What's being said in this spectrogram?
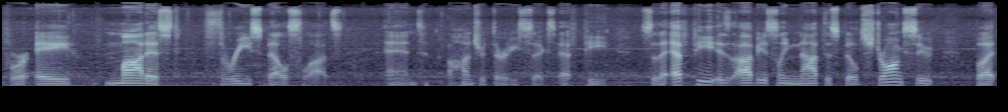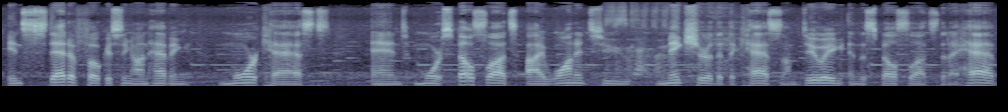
for a modest 3 spell slots and 136 FP. So the FP is obviously not this build's strong suit, but instead of focusing on having more casts and more spell slots, I wanted to make sure that the casts I'm doing and the spell slots that I have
